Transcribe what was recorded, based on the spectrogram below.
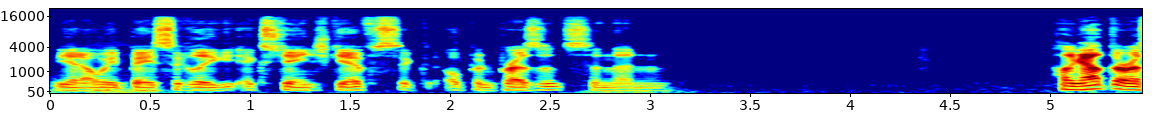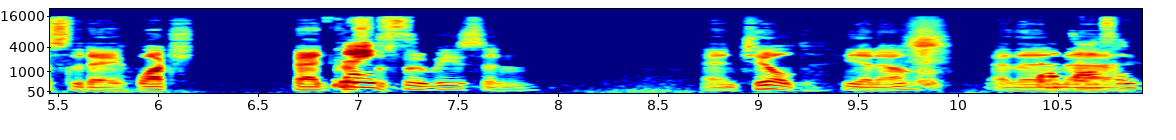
you know we basically exchanged gifts, opened presents, and then hung out the rest of the day, watched bad Christmas Nice. movies, and and chilled. You know, and then That's uh, awesome.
